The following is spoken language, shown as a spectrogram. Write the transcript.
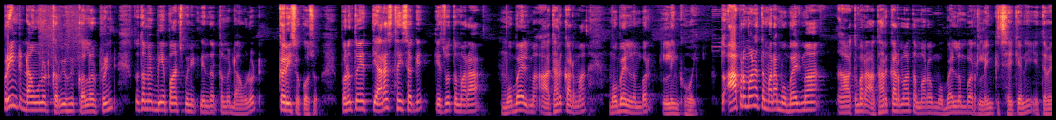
પ્રિન્ટ ડાઉનલોડ કરવી હોય કલર પ્રિન્ટ, તો તમે બે પાંચ મિનિટની અંદર તમે ડાઉનલોડ કરી શકો છો. પરંતુ એ ત્યારે જ થઈ શકે કે જો તમારા મોબાઈલમાં, આધાર કાર્ડમાં મોબાઈલ નંબર લિંક હોય. તો આ પ્રમાણે તમારા મોબાઈલમાં તમારા આધાર કાર્ડમાં તમારો મોબાઈલ નંબર લિંક છે કે નહીં એ તમે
